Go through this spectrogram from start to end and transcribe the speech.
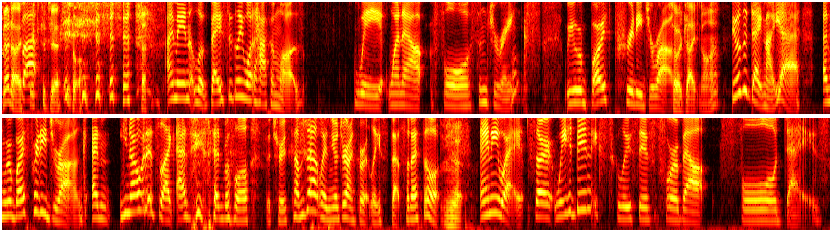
No, no, but- to jerks you off. I mean, look, basically what happened was we went out for some drinks. We were both pretty drunk. So a date night. it was a date night, yeah. And we were both pretty drunk. And you know what it's like, as you said before, the truth comes out when you're drunk, or at least that's what I thought. Yeah. Anyway, so we had been exclusive for about four days.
